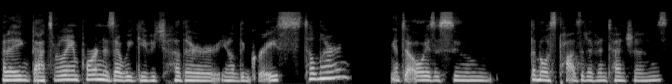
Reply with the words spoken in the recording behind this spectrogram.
And I think that's really important is that we give each other, you know, the grace to learn and to always assume the most positive intentions.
